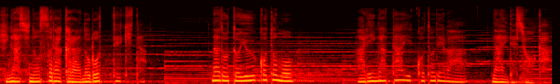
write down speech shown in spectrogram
東の空から昇ってきた。などということもありがたいことではないでしょうか。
